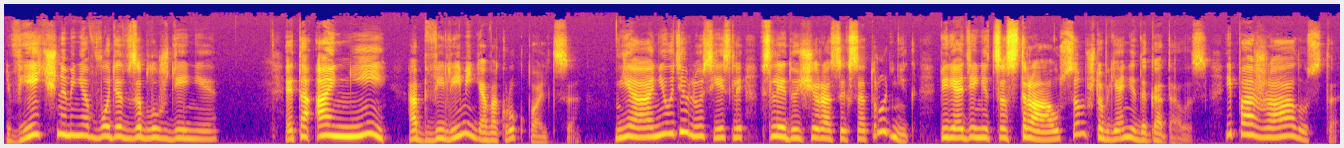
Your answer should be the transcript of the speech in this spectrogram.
Вечно меня вводят в заблуждение. Это они обвели меня вокруг пальца. Я не удивлюсь, если в следующий раз их сотрудник переоденется страусом, чтобы я не догадалась. И, пожалуйста,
